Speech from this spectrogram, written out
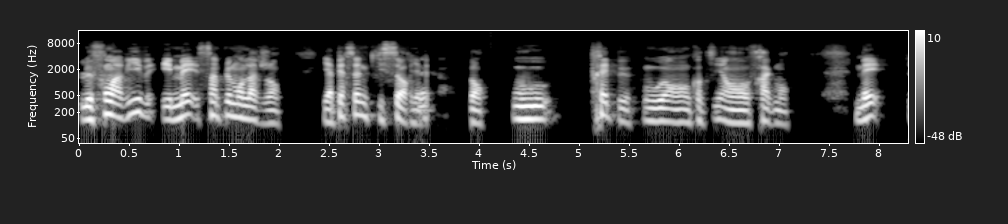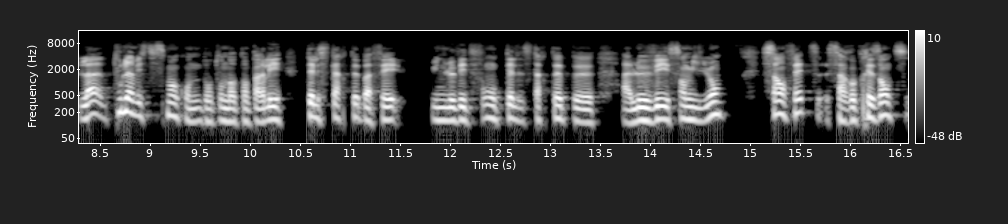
le fonds arrive et met simplement de l'argent. Il n'y a personne qui sort, il y a bon, ou très peu, ou en, en fragments. Mais là, tout l'investissement dont on entend parler, telle startup a fait une levée de fonds, telle startup a levé 100 millions, ça en fait, ça représente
